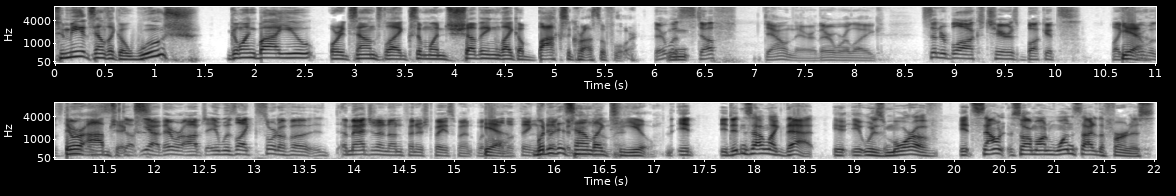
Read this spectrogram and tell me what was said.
to me it sounds like a whoosh going by you or it sounds like someone shoving like a box across the floor. There was stuff down there. There were like cinder blocks, chairs, buckets. Like Yeah, there was there were was objects. Stuff. Yeah, there were objects. It was like sort of a imagine an unfinished basement with yeah. all the things. what did that it sound down like to you? It it didn't sound like that. It, it was more of it sound. So I'm on one side of the furnace.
